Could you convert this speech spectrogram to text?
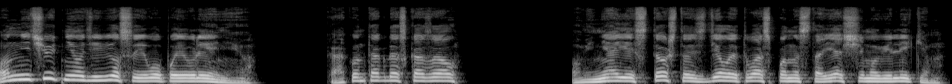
он ничуть не удивился его появлению. Как он тогда сказал? У меня есть то, что сделает вас по-настоящему великим.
